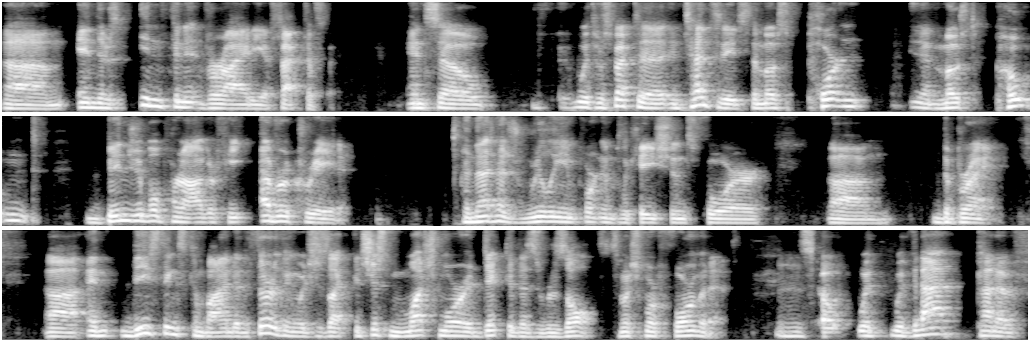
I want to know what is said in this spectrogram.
Um, and there's infinite variety effectively. And so, with respect to intensity, it's the most important you know, most potent bingeable pornography ever created. And that has really important implications for um, the brain. Uh, and these things combined to the third thing, which is like it's just much more addictive as a result. It's much more formative. Mm-hmm. So with with that kind of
